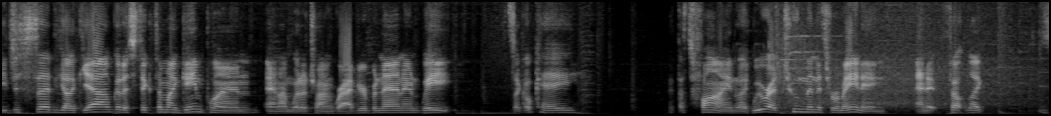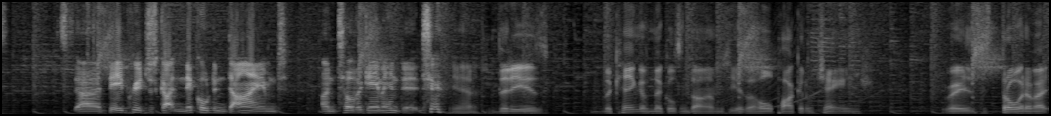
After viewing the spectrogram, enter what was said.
He just said like, "Yeah, I'm gonna stick to my game plan, and I'm gonna try and grab your banana and wait." It's like okay, like, that's fine. Like we were at two minutes remaining, and it felt like uh, Dave Create just got nickled and dimed until the game ended. Yeah, Diddy is the king of nickels and dimes. He has a whole pocket of change, ready to just throw it at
